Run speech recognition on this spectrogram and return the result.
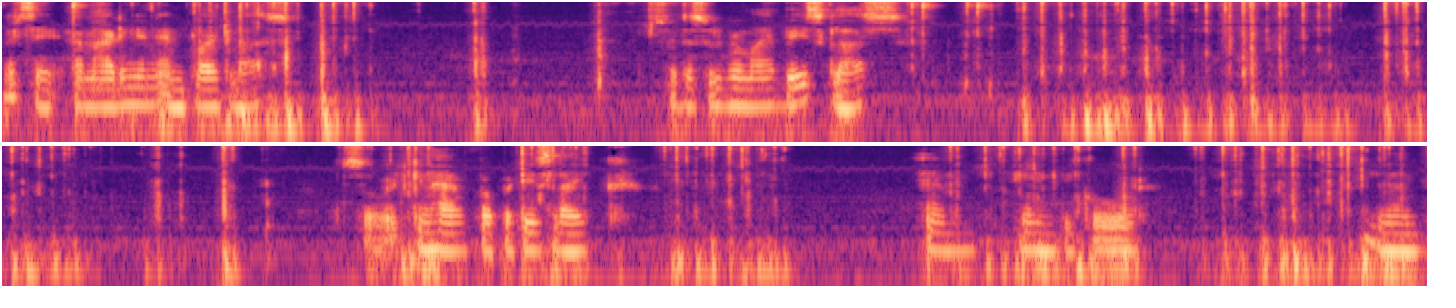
Let's say I'm adding an employee class. So this will be my base class so it can have properties like m code. Emp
